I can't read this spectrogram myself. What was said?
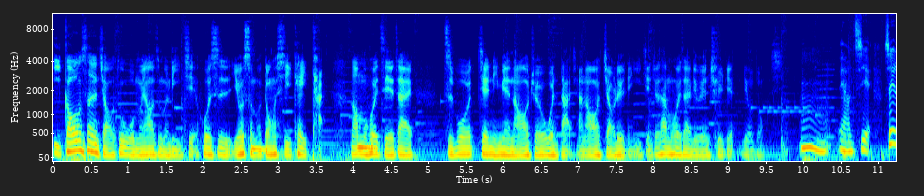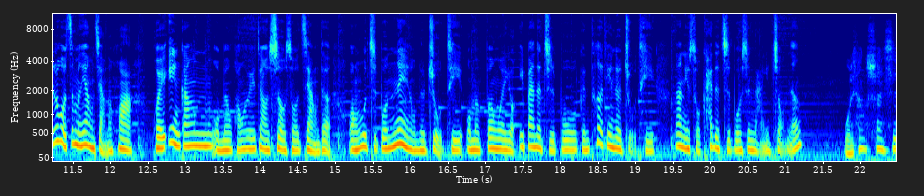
以高中生的角度，我们要怎么理解，或是有什么东西可以谈？然后我们会直接在直播间里面，然后就问大家，然后交流一点意见。就他们会在留言区点留东西。嗯，了解。所以如果这么样讲的话，回应刚我们黄薇薇教授所讲的网络直播内容的主题，我们分为有一般的直播跟特定的主题。那你所开的直播是哪一种呢？我这样算是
